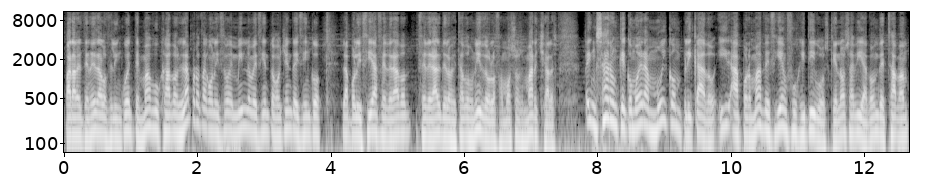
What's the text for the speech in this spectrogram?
para detener a los delincuentes más buscados la protagonizó en 1985 la Policía Federal, de los Estados Unidos, los famosos Marshalls. Pensaron que como era muy complicado ir a por más de 100 fugitivos que no sabía dónde estaban,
